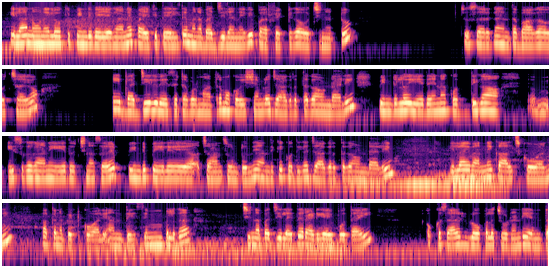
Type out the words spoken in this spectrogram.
ఇలా నూనెలోకి పిండి వేయగానే పైకి తేలితే మన బజ్జీలు అనేవి పర్ఫెక్ట్గా వచ్చినట్టు. చూసారుగా ఎంత బాగా వచ్చాయో. ఈ బజ్జీలు వేసేటప్పుడు మాత్రం ఒక విషయంలో జాగ్రత్తగా ఉండాలి. పిండిలో ఏదైనా కొద్దిగా ఇసుక కానీ ఏది వచ్చినా సరే పిండి పేలే ఛాన్స్ ఉంటుంది. అందుకే కొద్దిగా జాగ్రత్తగా ఉండాలి. ఇలా ఇవన్నీ కాల్చుకోవాలి. పక్కన పెట్టుకోవాలి. అంతే. సింపుల్గా చిన్న బజ్జీలు అయితే రెడీ అయిపోతాయి. ఒక్కసారి లోపల చూడండి ఎంత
